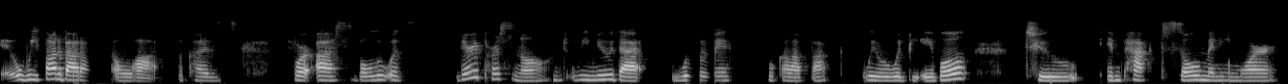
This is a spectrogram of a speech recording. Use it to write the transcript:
it we thought about it a lot because for us, Bolu was very personal. We knew that with Bukalapak, we would be able to impact so many more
